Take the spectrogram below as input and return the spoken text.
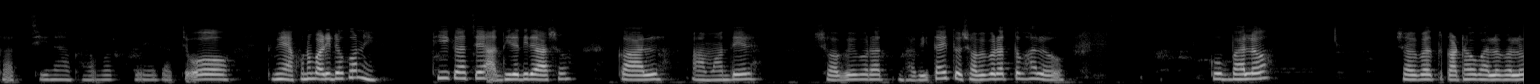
খাচ্ছি না, খাবার হয়ে যাচ্ছে। ও, তুমি এখনও বাড়ি ঢোকোনি? ঠিক আছে, আর ধীরে ধীরে আসো। কাল আমাদের শবে বরাত ভাবি, তাই তো? শবে বরাত তো ভালো। খুব ভালো। শবে বরাত কাটাও ভালো ভালো।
